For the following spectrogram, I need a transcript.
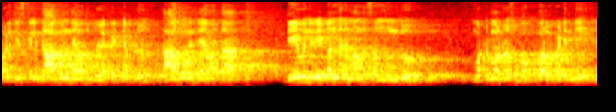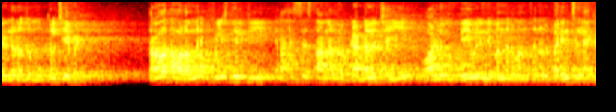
వాళ్ళు తీసుకెళ్ళి దాగోని దేవత గుళ్ళో పెట్టినప్పుడు దాగోని దేవత దేవుని నిబంధన మందసం ముందు మొట్టమొదటి రోజు బొక్కబొరలు పడింది. రెండో రోజు ముక్కలు చేయబడింది. తర్వాత వాళ్ళందరికీ ఫిలిస్తీన్కి రహస్య స్థానాల్లో గడ్డలు వచ్చాయి. వాళ్ళు దేవుని నిబంధన మందసనలు భరించలేక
